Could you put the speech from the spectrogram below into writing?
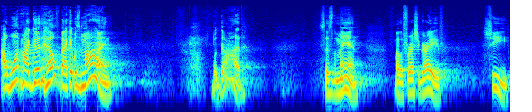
I want my good health back. It was mine. But God, says the man by the fresh grave, she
